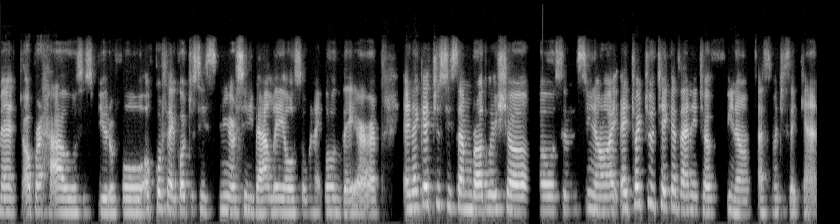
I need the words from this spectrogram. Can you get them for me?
Met Opera House. It's beautiful. Of course, I go to see New York City Ballet also when I go there, and I get to see some Broadway shows. And you know, I, I try to take advantage of you know as much as I can.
